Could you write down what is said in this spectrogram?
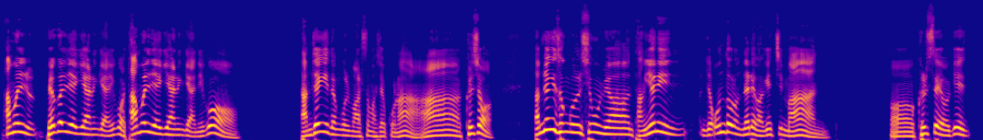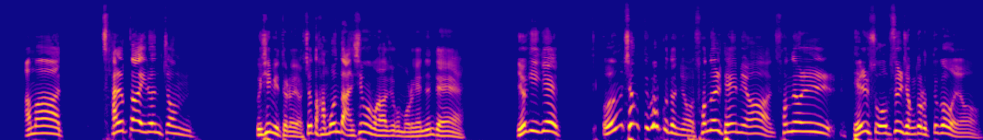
담을 벽을 얘기하는 게 아니고 담을 얘기하는 게 아니고 담쟁이 덩굴 말씀하셨구나. 아 그렇죠. 담쟁이 덩굴 심으면 당연히 이제 온도는 내려가겠지만 어 글쎄요 이게 아마 살까 이런 좀 의심이 들어요. 저도 한 번도 안 심어봐가지고 모르겠는데 여기 이게 엄청 뜨겁거든요. 손을 대면 손을 댈 수 없을 정도로 뜨거워요.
